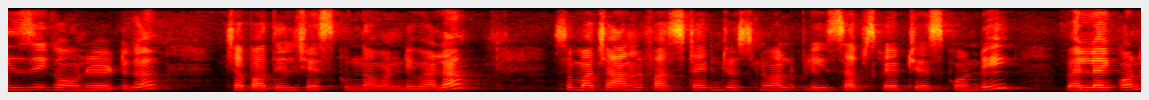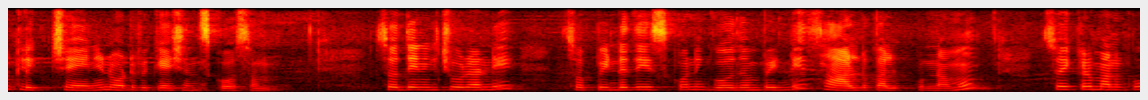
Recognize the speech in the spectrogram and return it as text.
ఈజీగా ఉండేటట్టుగా చపాతీలు చేసుకుందామండి ఇవాళ. సో మా ఛానల్ ఫస్ట్ టైం చూసిన వాళ్ళు ప్లీజ్ సబ్స్క్రైబ్ చేసుకోండి. బెల్ ఐకాన్ క్లిక్ చేయండి నోటిఫికేషన్స్ కోసం. సో దీనికి చూడండి. సో పిండి తీసుకొని గోధుమ పిండి సాల్ట్ కలుపుకున్నాము. సో ఇక్కడ మనకు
